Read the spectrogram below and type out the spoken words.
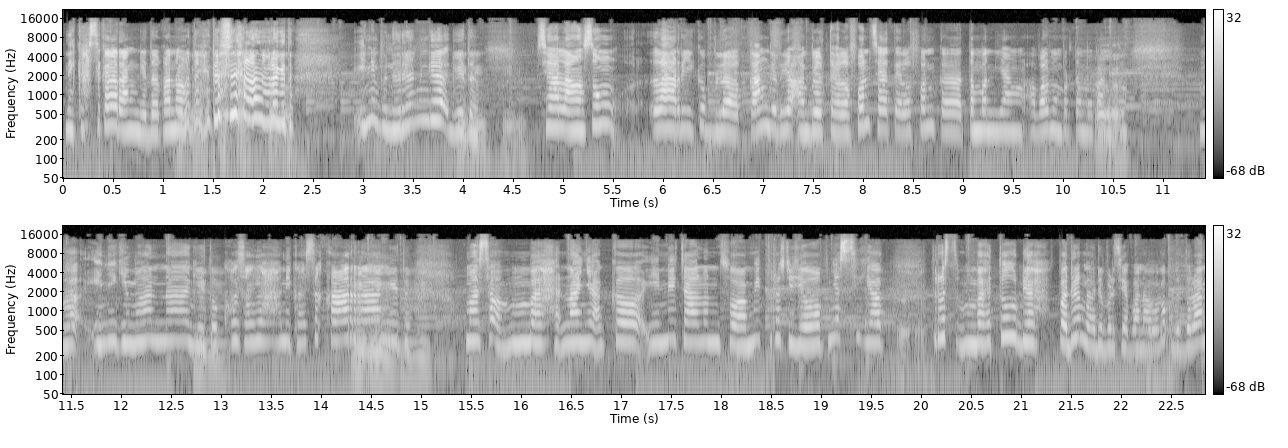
nikah sekarang gitu kan waktu itu saya langsung bilang gitu ini beneran nggak? gitu. Mm-mm, mm-mm. saya langsung lari ke belakang gitu ya ambil telepon saya telepon ke temen yang awal mempertemukan itu mbak ini gimana gitu Mm. kok saya nikah sekarang Mm-mm, gitu mm-mm. masa mbah nanya ke ini calon suami terus dijawabnya siap Heeh. terus mbah itu udah padahal nggak ada persiapan apa apa kebetulan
